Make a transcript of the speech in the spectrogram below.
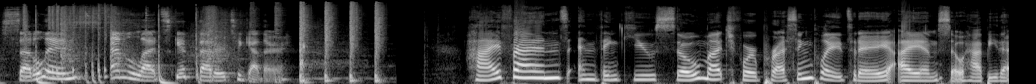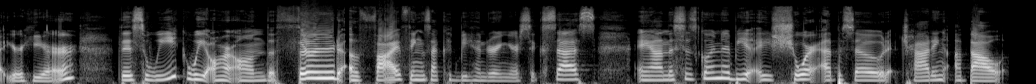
settle in, and let's get better together. Hi, friends, and thank you so much for pressing play today. I am so happy that you're here. This week, we are on the third of five things that could be hindering your success. And this is going to be a short episode chatting about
